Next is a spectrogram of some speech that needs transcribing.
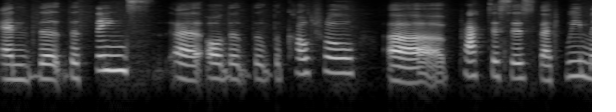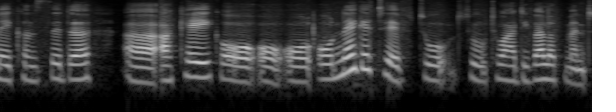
and the the things uh, or the the, the cultural uh, practices that we may consider uh, archaic or, or, or, or, negative to, to, to our development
